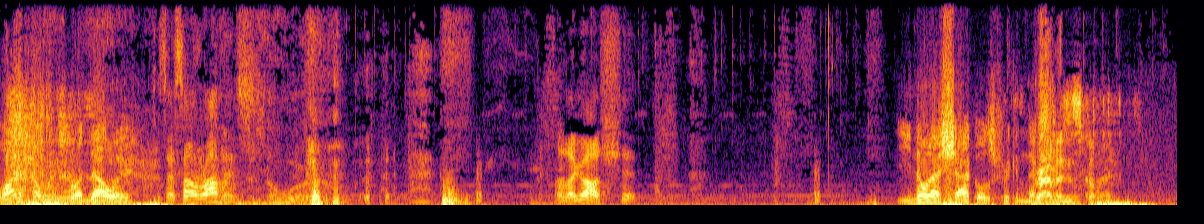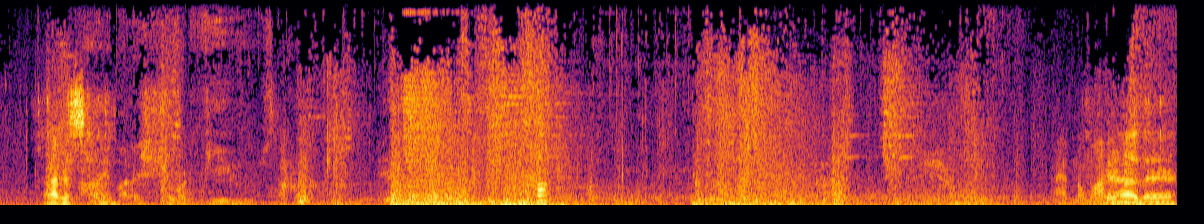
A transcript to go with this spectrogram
Why the hell would you run that way? Because I saw Rammus. Cleanses the world. I was like, oh shit. You know that Shackle is freaking next to Rammus you. is coming. Rammus is coming. I'm on a short fuse. Fuck. I have no Get out of there.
